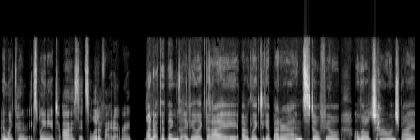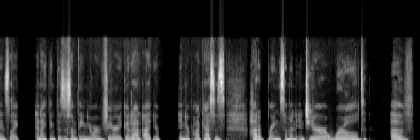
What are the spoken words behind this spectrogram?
and like kind of explaining it to us it solidified it right One of the things I feel like that I I would like to get better at and still feel a little challenged by is like and I think this is something you're very good at at your in your podcast is how to bring someone into your world of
